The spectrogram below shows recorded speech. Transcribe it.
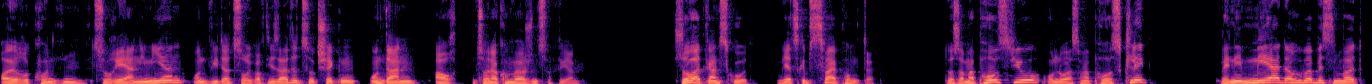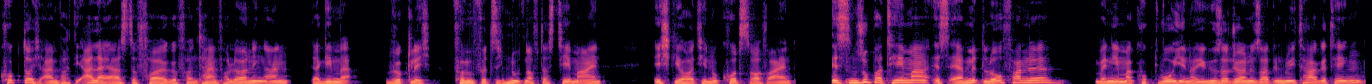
eure Kunden zu reanimieren und wieder zurück auf die Seite zu schicken und dann auch zu einer Conversion zu führen. Soweit ganz gut. Jetzt gibt es zwei Punkte. Du hast einmal Post-View und du hast einmal Post-Click. Wenn ihr mehr darüber wissen wollt, guckt euch einfach die allererste Folge von Time for Learning an. Da gehen wir wirklich 45 Minuten auf das Thema ein. Ich gehe heute hier nur kurz drauf ein. Ist ein super Thema, ist eher mit Low Funnel. Wenn ihr mal guckt, wo ihr in der User Journey seid im Retargeting.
